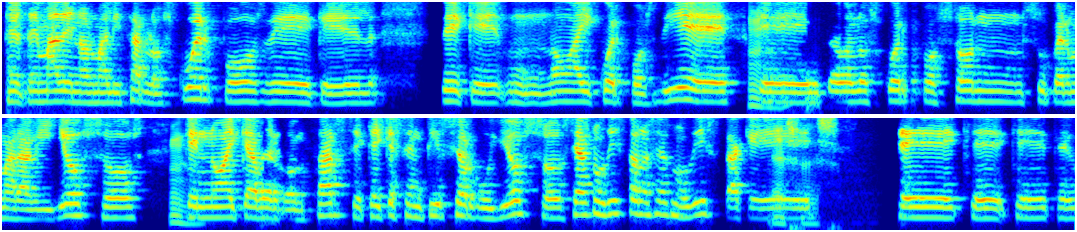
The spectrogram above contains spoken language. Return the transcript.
el tema de normalizar los cuerpos, de que el, de que no hay cuerpos 10, que todos los cuerpos son súper maravillosos, que no hay que avergonzarse, que hay que sentirse orgulloso, seas nudista o no seas nudista, que, que,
